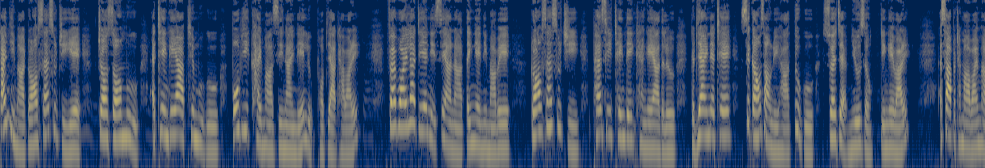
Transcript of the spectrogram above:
တိုင်းပြည်မှာ ဒေါ်အောင်ဆန်းစုကြည်ရဲ့ ကျော်စောမှု အထင်ကရ ဖြစ်မှုကို ပိုပြီး ခိုင်မာစေနိုင်တယ်လို့ ဖော်ပြထားပါတယ်။ဖေဖော်ဝါရီလ၁ရက်နေ့ စစ်အာဏာသိမ်းတဲ့နေ့မှာပဲ ဒေါ်အောင်ဆန်းစုကြည်ဖမ်းဆီးထိန်းသိမ်းခံခဲ့ရသလို တပြိုင်နက်တည်း စစ်ကောင်ဆောင်တွေဟာ သူ့ကို စွဲချက်မျိုးစုံတင်ခဲ့ပါတယ်။အစပထမပိုင်းမှာ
